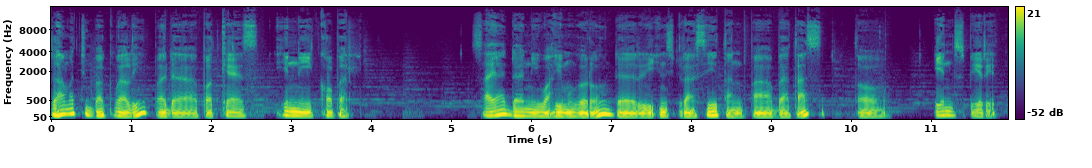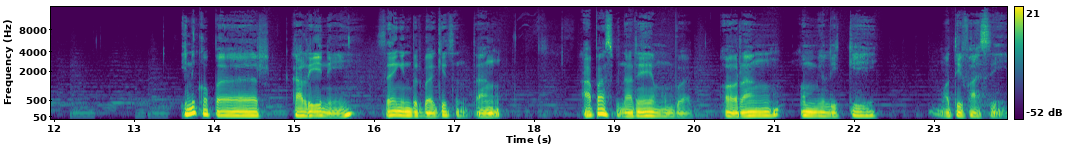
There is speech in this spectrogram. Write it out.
Selamat jumpa kembali pada podcast Ini Koper. Saya Dani Wahyu Menggoro dari Inspirasi Tanpa Batas atau In Spirit. Ini Koper kali ini saya ingin berbagi tentang apa sebenarnya yang membuat orang memiliki motivasi.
